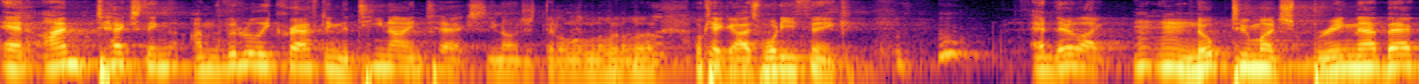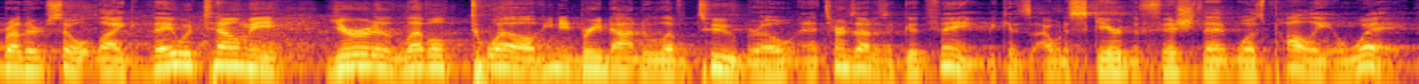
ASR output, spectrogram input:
and i'm texting i'm literally crafting the t9 text you know just okay guys what do you think and they're like nope too much. Bring that back brother. So like they would tell me you're at a level 12 you need to bring it down to a level 2 bro. And it turns out it's a good thing because i would have scared the fish that was polly away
